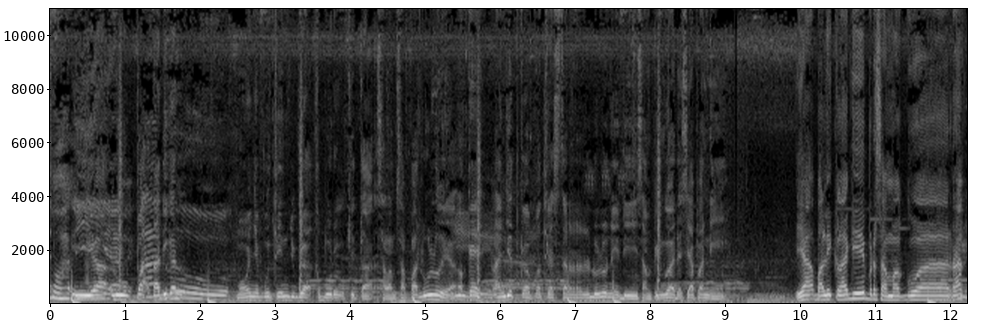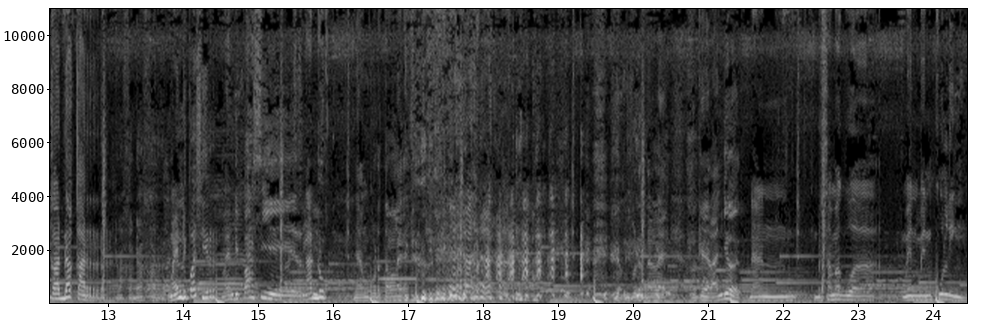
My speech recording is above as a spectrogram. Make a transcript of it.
Wah iya, lupa tadi kan Aduh. mau nyebutin juga keburu kita salam sapa dulu ya. Oke, Iya. lanjut ke podcaster dulu nih di samping gua ada siapa nih? Ya balik lagi bersama gua Raka Dakar. Raka Dakar. Main di pasir. main di pasir Ngaduk. nyampur tele nyampur tele oke lanjut dan bersama gua main-main cooling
